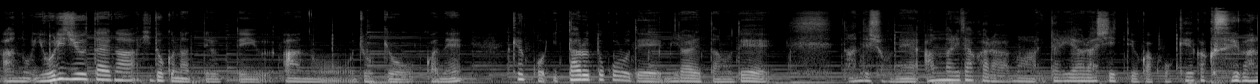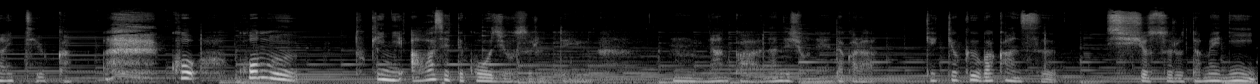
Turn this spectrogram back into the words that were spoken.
あのより渋滞がひどくなってるっていうあの状況がね結構至る所で見られたので何でしょうね。あんまりだからまあイタリアらしいっていうかこう計画性がないっていうか。こ混む時に合わせて工事をするっていう、うん、なんかなんでしょうね。だから結局バカンス死守するために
